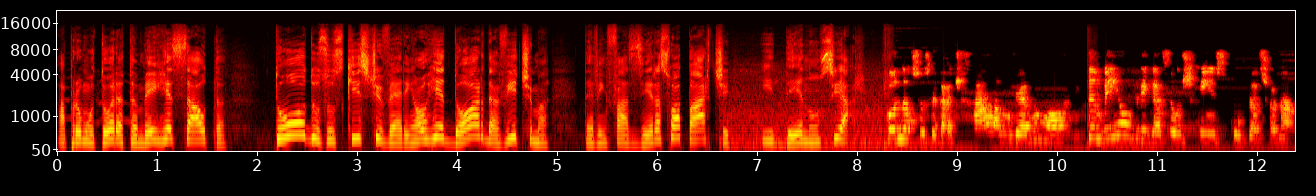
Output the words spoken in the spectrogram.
A promotora também ressalta: todos os que estiverem ao redor da vítima devem fazer a sua parte e denunciar. Quando a sociedade fala, a mulher não morre. Também é obrigação de quem escuta acionar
